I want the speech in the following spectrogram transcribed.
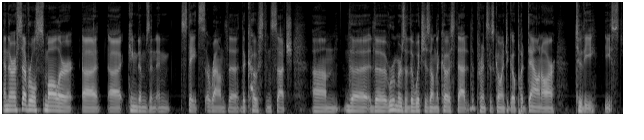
And there are several smaller uh, uh, kingdoms and, and states around the, the coast and such. Um, the the rumors of the witches on the coast that the prince is going to go put down are to the east.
